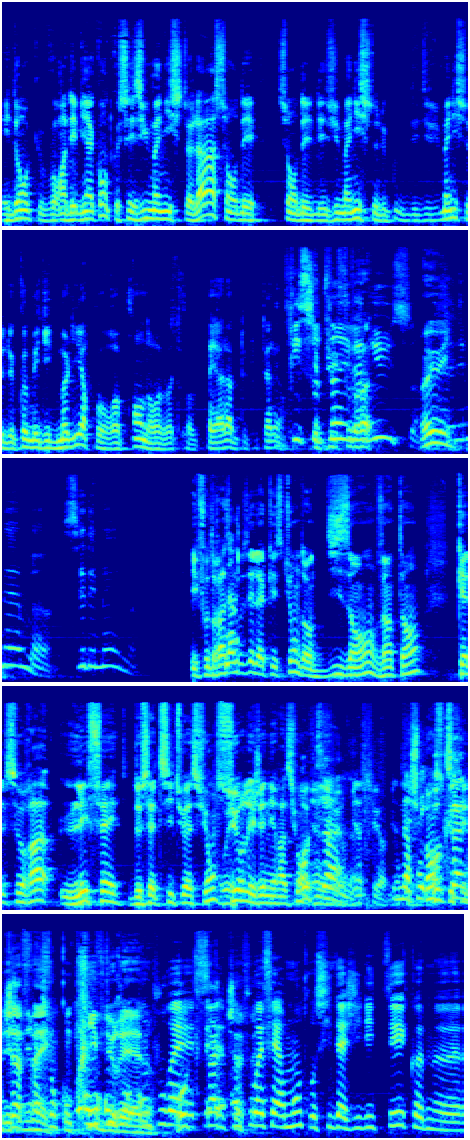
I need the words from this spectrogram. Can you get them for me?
Et donc, vous vous rendez bien compte que ces humanistes-là sont, des, sont des, des humanistes de, des humanistes de comédie de Molière, pour reprendre votre préalable de tout à l'heure. Trissotin et, faudra- Vagus, Oui, oui. c'est les mêmes, c'est les mêmes. Il faudra se poser la question dans 10 ans, 20 ans, quel sera l'effet de cette situation Oui. sur les générations à venir Roxane, bien sûr, bien Et Je pense que c'est des générations qu'on On- prive on- du on- réel. On pourrait, faire, on Chaffet. pourrait faire montre aussi d'agilité, comme euh,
